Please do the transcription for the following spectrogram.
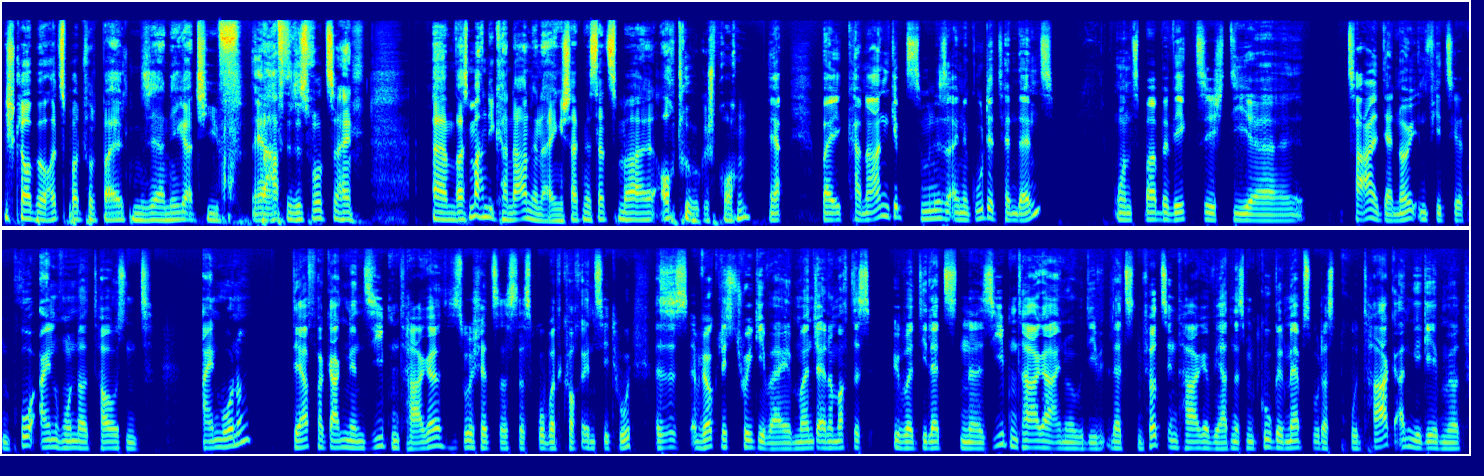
Ich glaube, Hotspot wird bald ein sehr negativ Ja. behaftetes Wort sein. Ähm, was machen die Kanaren denn eigentlich? Da hatten wir das letzte Mal auch drüber gesprochen. Bei Kanaren gibt es zumindest eine gute Tendenz. Und zwar bewegt sich die äh, Zahl der Neuinfizierten pro 100.000 Einwohner der vergangenen sieben Tage, so schätzt das das Robert-Koch-Institut. Es ist wirklich tricky, weil manch einer macht es über die letzten äh, sieben Tage, einer über die letzten 14 Tage. Wir hatten es mit Google Maps, wo das pro Tag angegeben wird.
